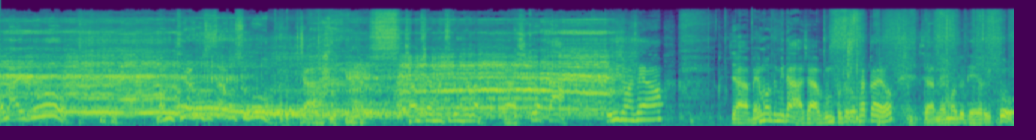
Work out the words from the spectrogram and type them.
너 말고. 너무 티라노스사우루스고. 자 잠시 한번 추정해봐. 야 시끄럽다. 조용히 좀 하세요 자 메머드입니다. 자 그럼 보도록 할까요? 자 메머드 되어 있고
